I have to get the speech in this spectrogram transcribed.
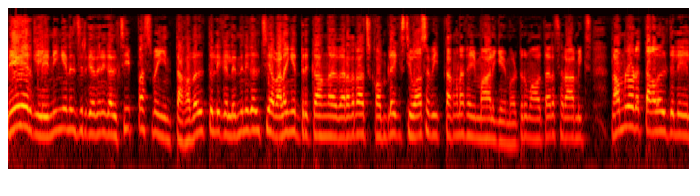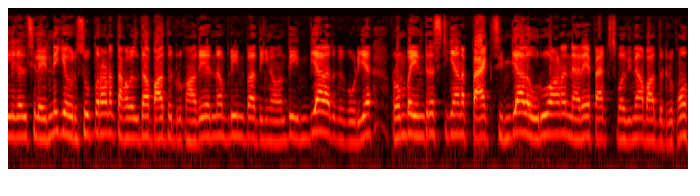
நேயர்களே நீங்க நினைச்சிருக்க இந்த நிகழ்ச்சி? பசுமையின் தகவல் துளிகள். இந்த நிகழ்ச்சியை வழங்கிட்டு இருக்காங்க வரதராஜ் காம்ப்ளெக்ஸ் யுவாசவி தங்கநகை மாளிகை மற்றும் அவதார செராமிக்ஸ். நம்மளோட தகவல் துளிகள் நிகழ்ச்சியில இன்னைக்கு ஒரு சூப்பரான தகவல் தான் பார்த்துட்டு இருக்கோம் அது என்ன அப்படின்னு பாத்தீங்கன்னா வந்து இந்தியாவில் இருக்கக்கூடிய ரொம்ப இன்ட்ரெஸ்டிங்கான பேக்ஸ் இந்தியாவில் உருவான நிறைய பேக்ஸ் பத்தி தான் பார்த்துட்டு இருக்கோம்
